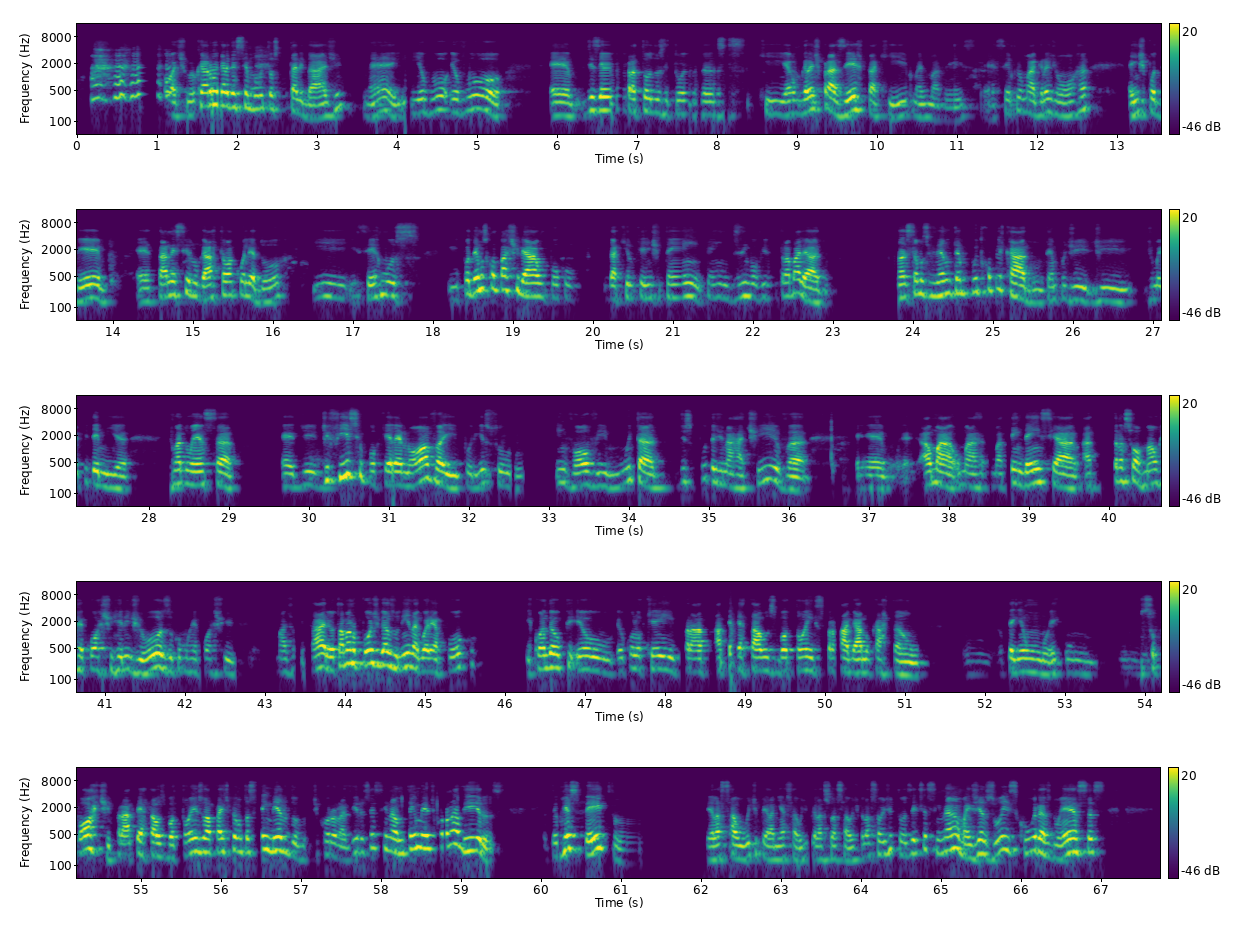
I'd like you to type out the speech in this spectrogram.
Ótimo. Eu quero agradecer muito a hospitalidade, né? E eu vou, eu vou é, dizer para todos e todas que é um grande prazer estar aqui mais uma vez. É sempre uma grande honra a gente poder estar é, tá nesse lugar tão acolhedor e, e, sermos e podemos compartilhar um pouco daquilo que a gente tem, tem desenvolvido e trabalhado. Nós estamos vivendo um tempo muito complicado, um tempo de, de, de uma epidemia, de uma doença é, de, difícil, porque ela é nova e, por isso, envolve muita disputa de narrativa, é, há uma, uma, uma tendência a, transformar um recorte religioso como um recorte majoritário. Eu estava no posto de gasolina agora há pouco, e quando eu, eu, eu coloquei para apertar os botões para pagar no cartão, eu peguei um, um, um suporte para apertar os botões, o rapaz perguntou se tem medo do, de coronavírus. Eu disse assim, não, não tenho medo de coronavírus. Eu tenho respeito pela saúde, pela minha saúde, pela sua saúde, pela saúde de todos. Ele disse assim: não, mas Jesus cura as doenças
